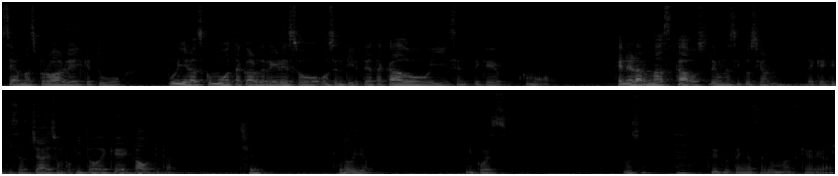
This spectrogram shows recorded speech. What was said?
sea más probable el que tú pudieras como atacar de regreso o sentirte atacado y de que como generar más caos de una situación de que, que quizás ya es un poquito de que caótica, Sí. Yo. Y pues, no sé, si tú tengas algo más que agregar.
